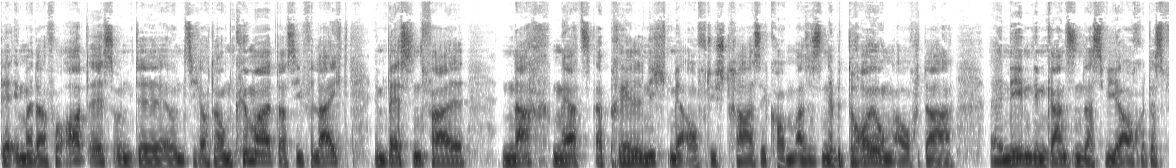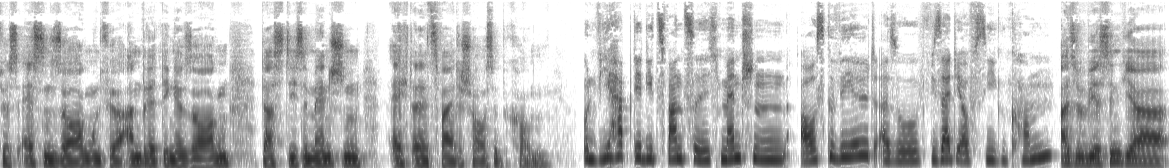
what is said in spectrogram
der immer da vor Ort ist und, äh, und sich auch darum kümmert, dass sie vielleicht im besten Fall nach März, April nicht mehr auf die Straße kommen. Also es ist eine Betreuung auch da. Äh, neben dem Ganzen, dass wir auch das fürs Essen sorgen und für andere Dinge sorgen, dass diese Menschen echt eine zweite Chance bekommen. Und wie habt ihr die 20 Menschen ausgewählt? Also wie seid ihr auf sie gekommen? Also wir sind ja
